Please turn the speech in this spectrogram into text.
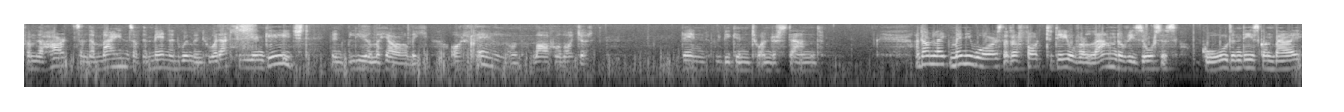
from the hearts and the minds of the men and women who were actually engaged in Bliel Mahiarli or fell on Lodger, then we begin to understand. And unlike many wars that are fought today over land or resources, gold in days gone by,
